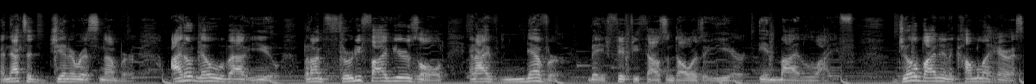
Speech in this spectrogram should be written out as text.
and that's a generous number. I don't know about you, but I'm 35 years old and I've never made $50,000 a year in my life. Joe Biden and Kamala Harris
